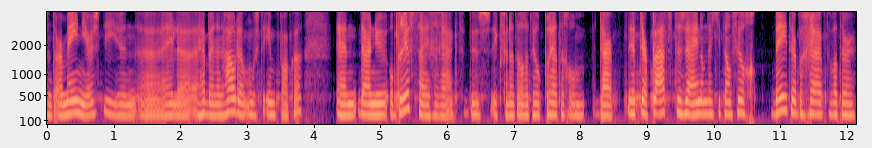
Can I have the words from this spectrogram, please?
120.000 Armeniërs. die hun hele hebben en houden moesten inpakken. En daar nu op drift zijn geraakt. Dus ik vind het altijd heel prettig om daar ter plaatse te zijn, omdat je dan veel beter begrijpt wat er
